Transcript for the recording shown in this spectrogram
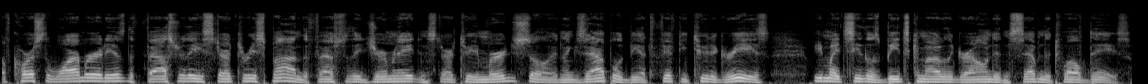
Of course, the warmer it is, the faster they start to respond, the faster they germinate and start to emerge. So, an example would be at 52 degrees, we might see those beets come out of the ground in 7 to 12 days.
